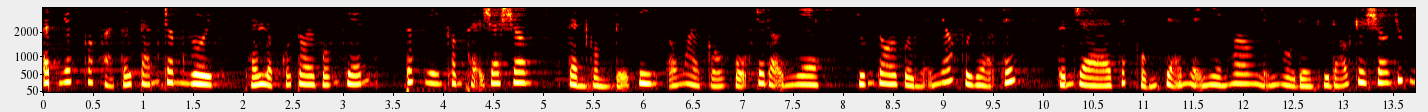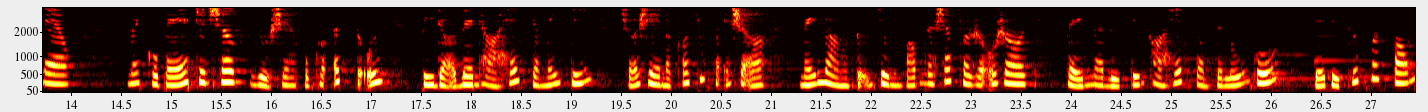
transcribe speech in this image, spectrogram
ít nhất có phải tới 800 người, thể lực của tôi vốn kém, tất nhiên không thể ra sân, đành cùng tiểu viên ở ngoài cổ vũ cho đội nhà. Chúng tôi vừa nhảy nhót vừa gào thét, tính ra chắc cũng chả nhẹ nhàng hơn những người đèn thi đấu trên sân chút nào. Mấy cô bé trên sân dù sao cũng có ít tuổi, bị đội bên hò hét cho mấy tiếng, rõ ràng là có chút hoảng sợ. Mấy lần tưởng chừng bóng đã sắp vào rổ rồi, vậy mà bị tiếng hò hét làm cho luống cuốn, để bị cướp mất bóng.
